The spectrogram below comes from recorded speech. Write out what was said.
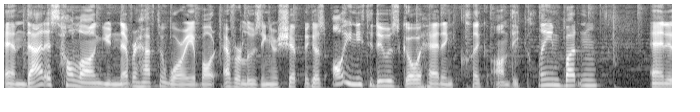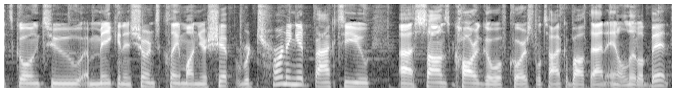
and that is how long you never have to worry about ever losing your ship because all you need to do is go ahead and click on the claim button and it's going to make an insurance claim on your ship, returning it back to you. Uh, sans cargo, of course, we'll talk about that in a little bit.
